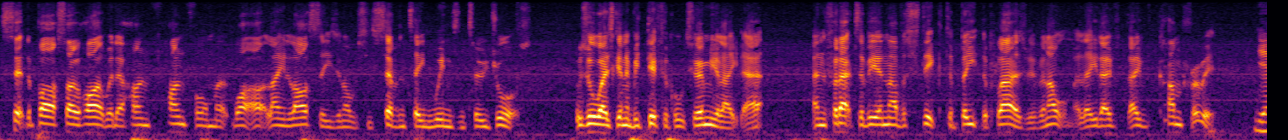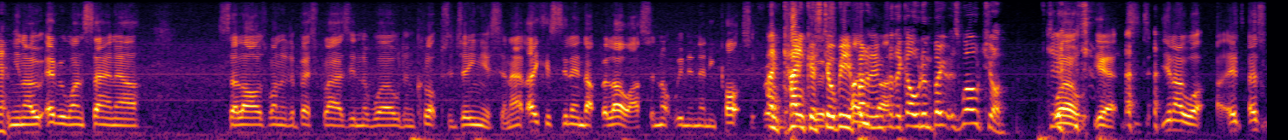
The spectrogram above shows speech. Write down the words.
set the bar so high with their home home form at White Hart Lane last season. Obviously, 17 wins and two draws. It was always going to be difficult to emulate that, and for that to be another stick to beat the players with, and ultimately they've they've come through it. Yeah. And you know, everyone's saying how Salah's one of the best players in the world and Klopp's a genius, and that they could still end up below us and not winning any pots. If And Kane could still be in front of him for the Golden Boot as well, Jon. Well, yeah. You know what? It, as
